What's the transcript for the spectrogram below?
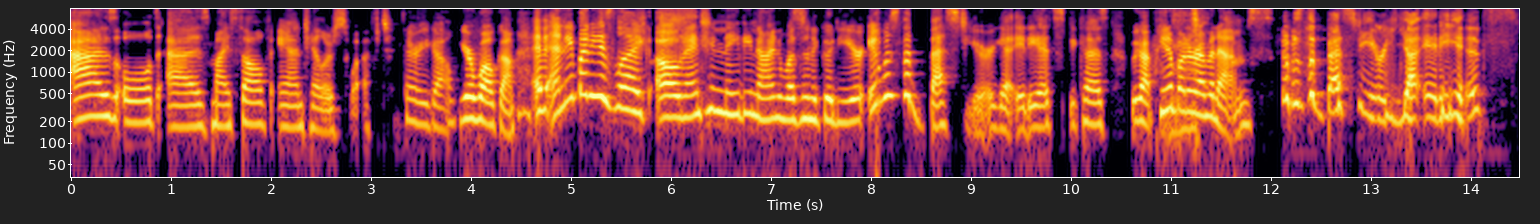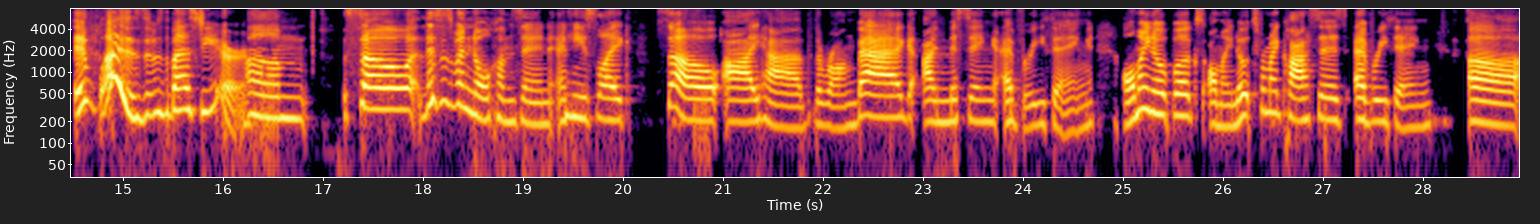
as old as myself and Taylor Swift. There you go. You're welcome. If anybody is like, "Oh, 1989 wasn't a good year," it was the best year, you idiots, because we got peanut butter M and M's. It was the best year, ya idiots. It was. It was the best year. Um, so this is when Noel comes in and he's like, So I have the wrong bag. I'm missing everything. All my notebooks, all my notes for my classes, everything. Uh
